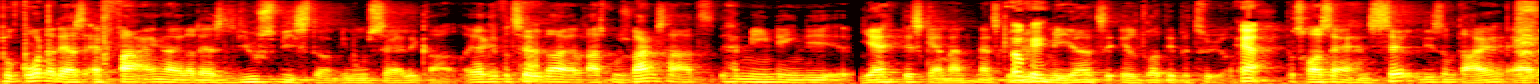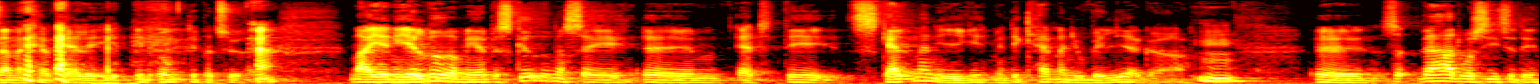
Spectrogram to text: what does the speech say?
på grund af deres erfaringer eller deres livsvisdom i nogen særlig grad. Og jeg kan fortælle dig, at Rasmus Vangshardt, han mente egentlig, ja, det skal man. Man skal okay. lytte mere til ældre debattører. Ja. På trods af, at han selv, ligesom dig, er, hvad man kan kalde en, en ung debattør. Ja. Marianne Hjelved var mere beskeden og sagde, øh, at det skal man ikke, men det kan man jo vælge at gøre. Mm. Øh, så hvad har du at sige til det?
